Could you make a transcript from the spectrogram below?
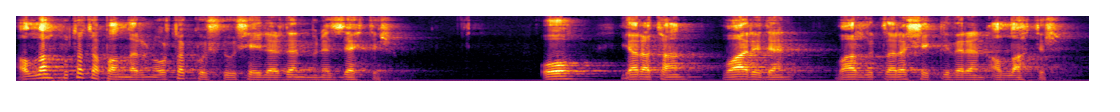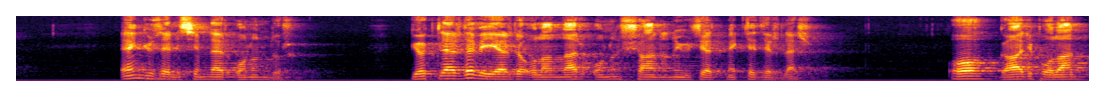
Allah puta tapanların ortak koştuğu şeylerden münezzehtir. O, yaratan, var eden, varlıklara şekli veren Allah'tır. En güzel isimler O'nundur. Göklerde ve yerde olanlar O'nun şanını yüceltmektedirler. O, galip olan,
